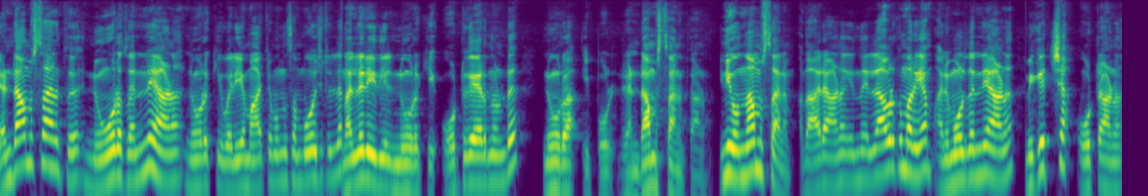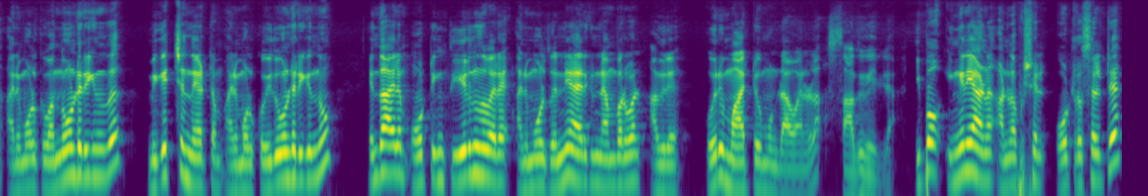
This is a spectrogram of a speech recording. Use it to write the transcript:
രണ്ടാം സ്ഥാനത്ത് നൂറ തന്നെയാണ്. നൂറയ്ക്ക് വലിയ മാറ്റമൊന്നും സംഭവിച്ചിട്ടില്ല. നല്ല രീതിയിൽ നൂറയ്ക്ക് വോട്ട് കയറുന്നുണ്ട്. നൂറ ഇപ്പോൾ രണ്ടാം സ്ഥാനത്താണ്. ഇനി ഒന്നാം സ്ഥാനം അതാരാണ് എന്ന് എല്ലാവർക്കും അറിയാം. അനുമോൾ തന്നെയാണ്. മികച്ച വോട്ടാണ് അനുമോൾക്ക് വന്നുകൊണ്ടിരിക്കുന്നത്. മികച്ച നേട്ടം അനുമോൾ കൊയ്തുകൊണ്ടിരിക്കുന്നു. എന്തായാലും വോട്ടിംഗ് തീരുന്നതുവരെ അനുമോൾ തന്നെയായിരിക്കും നമ്പർ വൺ. അതിൽ ഒരു മാറ്റവും ഉണ്ടാവാനുള്ള സാധ്യതയില്ല. ഇപ്പോൾ ഇങ്ങനെയാണ് അൺഒഫീഷ്യൽ വോട്ട് റിസൾട്ട്.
